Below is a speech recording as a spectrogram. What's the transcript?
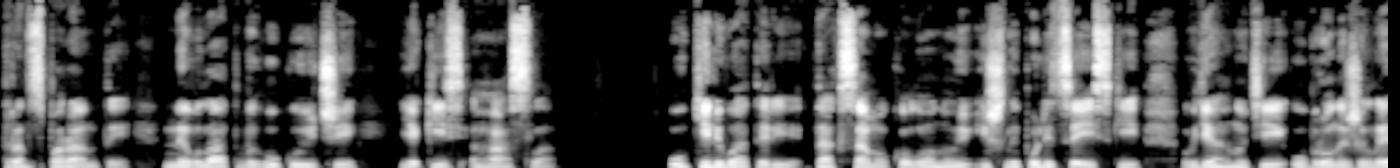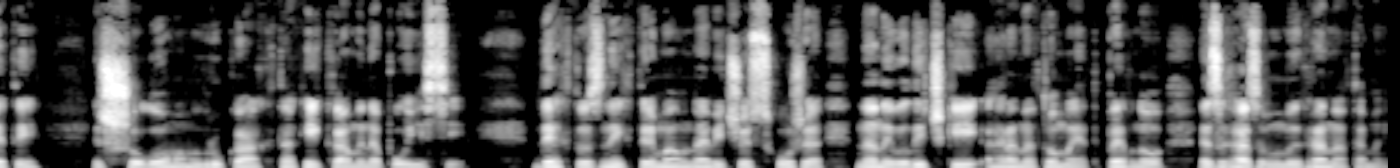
транспаранти, невлад вигукуючи якісь гасла. У кільватері так само колоною йшли поліцейські, вдягнуті у бронежилети з шоломами в руках та кийками на поясі. Дехто з них тримав навіть щось схоже на невеличкий гранатомет, певно, з газовими гранатами.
